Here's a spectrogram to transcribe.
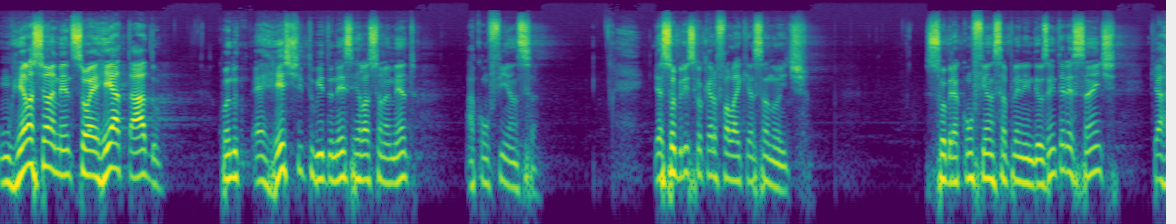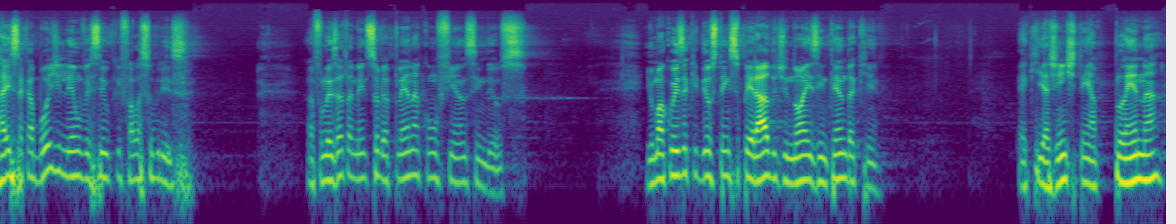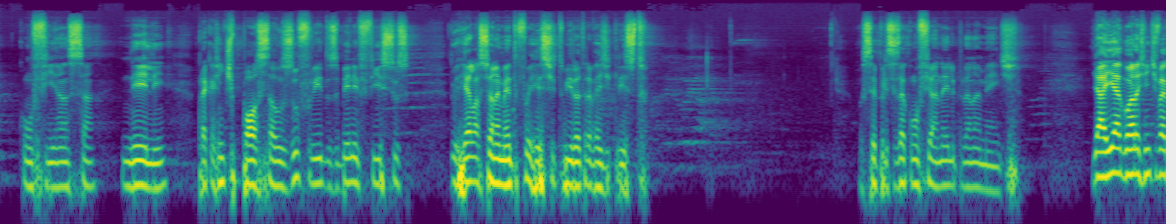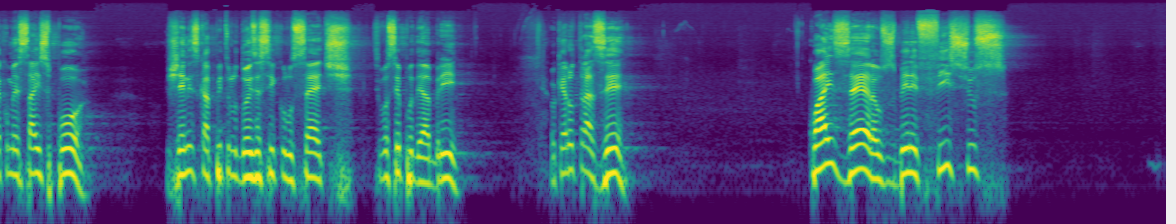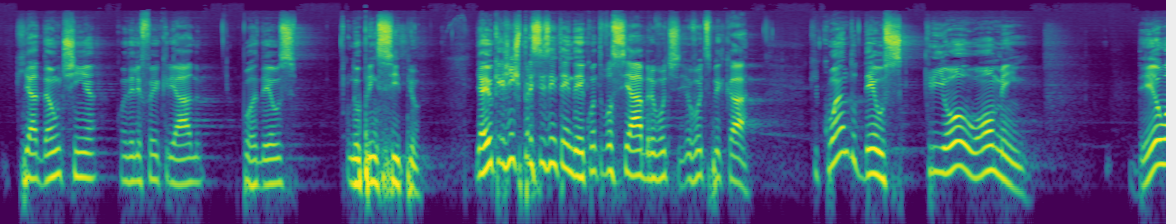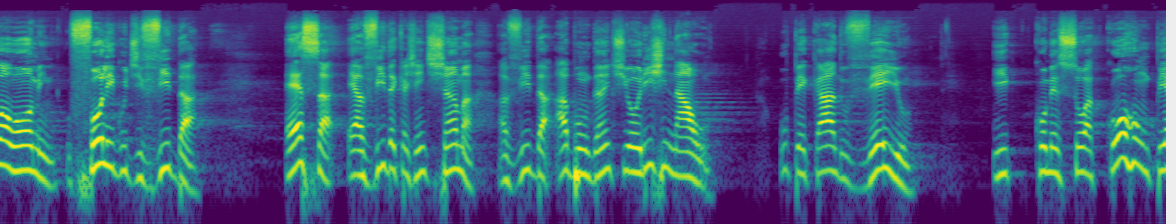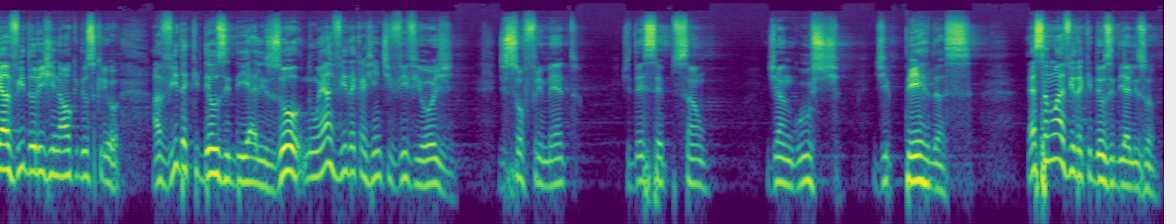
um relacionamento só é reatado quando é restituído nesse relacionamento a confiança. E é sobre isso que eu quero falar aqui essa noite. Sobre a confiança plena em Deus. É interessante que a Raíssa acabou de ler um versículo que fala sobre isso. Ela falou exatamente sobre a plena confiança em Deus. E uma coisa que Deus tem esperado de nós, entenda aqui, é que a gente tenha plena confiança nele, para que a gente possa usufruir dos benefícios do relacionamento que foi restituído através de Cristo. Você precisa confiar nele plenamente. E aí agora a gente vai começar a expor Gênesis capítulo 2, versículo 7. Se você puder abrir, eu quero trazer quais eram os benefícios que Adão tinha quando ele foi criado por Deus no princípio. E aí o que a gente precisa entender, enquanto você abre, eu vou te, eu vou te explicar, que quando Deus criou o homem, deu ao homem o fôlego de vida, essa é a vida que a gente chama a vida abundante e original. O pecado veio e começou a corromper a vida original que Deus criou. A vida que Deus idealizou não é a vida que a gente vive hoje, de sofrimento, de decepção, de angústia, de perdas. Essa não é a vida que Deus idealizou.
